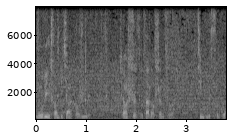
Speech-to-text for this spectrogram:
奴婢传陛下口谕，将世子带到圣泽，禁闭思过。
